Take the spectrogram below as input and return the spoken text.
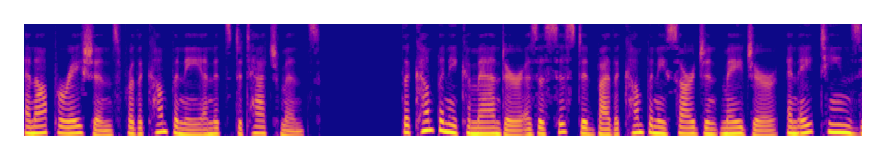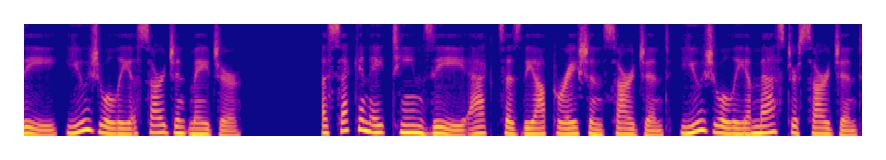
and operations for the company and its detachments. The company commander is assisted by the company sergeant major, an 18Z, usually a sergeant major. A second 18Z acts as the operations sergeant, usually a master sergeant,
